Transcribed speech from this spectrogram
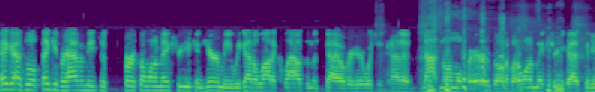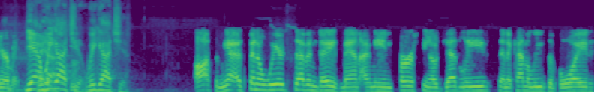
Hey, guys. Well, thank you for having me. Just first, I want to make sure you can hear me. We got a lot of clouds in the sky over here, which is kind of not normal for Arizona, but I want to make sure you guys can hear me. Yeah, we got you. We got you. Awesome. Yeah, it's been a weird seven days, man. I mean, first, you know, Jedd leaves, and it kind of leaves a void.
